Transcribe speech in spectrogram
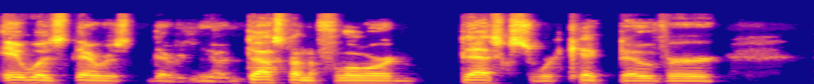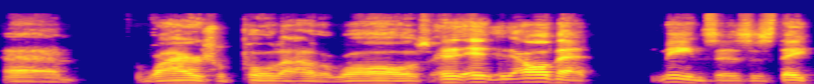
it was there was there was you know dust on the floor, desks were kicked over, uh, wires were pulled out of the walls, and, and, all that means is is they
